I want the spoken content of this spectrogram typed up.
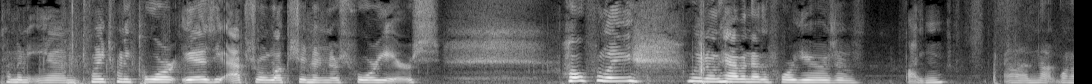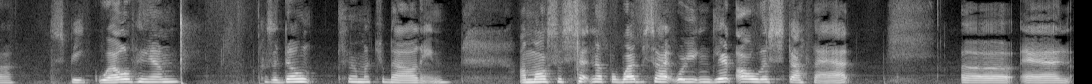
coming in. 2024 is the actual election, and there's four years. Hopefully, we don't have another four years of Biden. I'm not going to speak well of him because I don't care much about him. I'm also setting up a website where you can get all this stuff at. Uh, and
